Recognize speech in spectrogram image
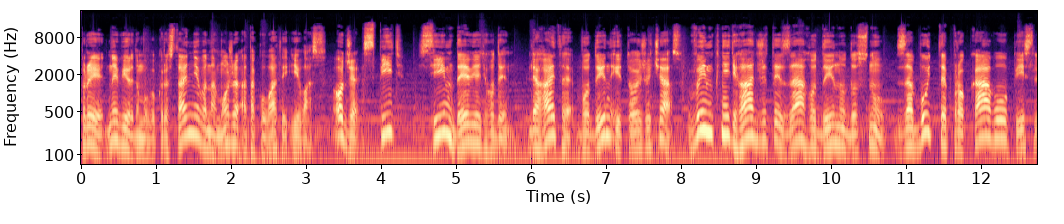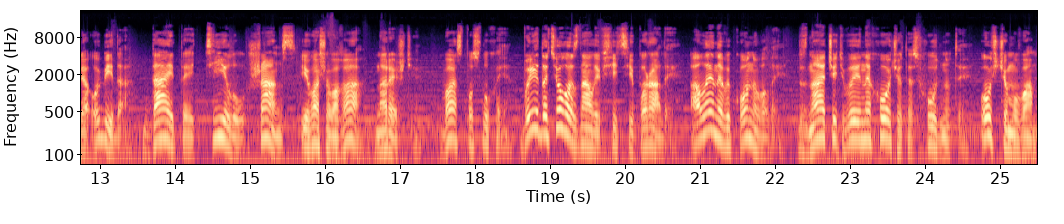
при невірному використанні вона може атакувати і вас. Отже, спіть. 7-9 годин. Лягайте в один і той же час. Вимкніть гаджети за годину до сну. Забудьте про каву після обіда. Дайте тілу шанс, і ваша вага, нарешті, вас послухає. Ви до цього знали всі ці поради, але не виконували. Значить, ви не хочете схуднути. Ось чому вам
